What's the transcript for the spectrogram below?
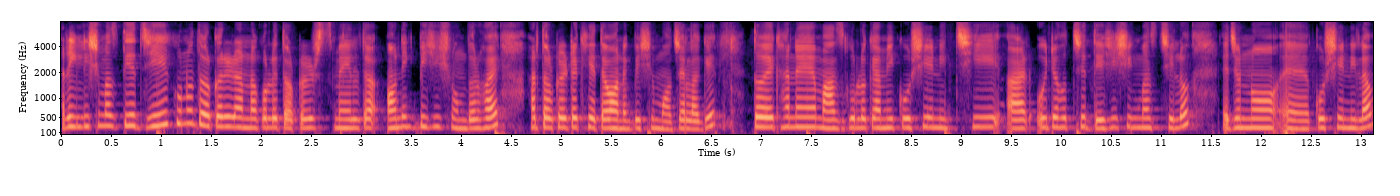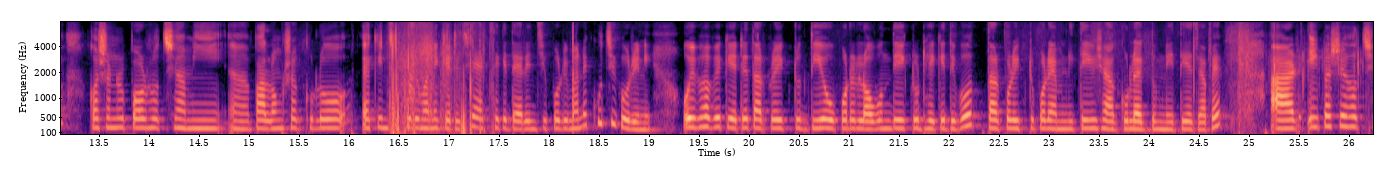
আর ইলিশ মাছ দিয়ে যে কোনো তরকারি রান্না করলে তরকারির স্মেলটা অনেক বেশি সুন্দর হয় আর তরকারিটা খেতেও অনেক বেশি মজা লাগে। তো এখানে মাছগুলোকে আমি কষিয়ে নিচ্ছি আর ওইটা হচ্ছে দেশি শিং মাছ ছিল, এজন্য কষিয়ে নিলাম। কষানোর পর হচ্ছে আমি পালং শাকগুলো এক ইঞ্চি পরিমাণে কেটেছি, এক থেকে দেড় ইঞ্চি পরিমাণে কুচি করিনি। ওইভাবে কেটে তারপরে একটু দিয়ে ওপরে লবণ দিয়ে একটু ঢেকে দিব, তারপর একটু পরে এমনিতেই শাকগুলো একদম নেতিয়ে যাবে। আর এই পাশে হচ্ছে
